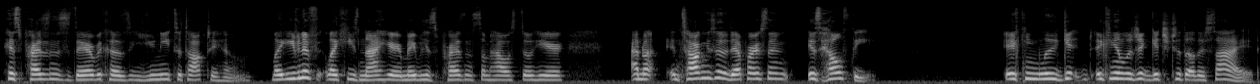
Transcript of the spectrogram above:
his presence is there because you need to talk to him like even if like he's not here maybe his presence somehow is still here and, and talking to the dead person is healthy it can get it can legit get you to the other side.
